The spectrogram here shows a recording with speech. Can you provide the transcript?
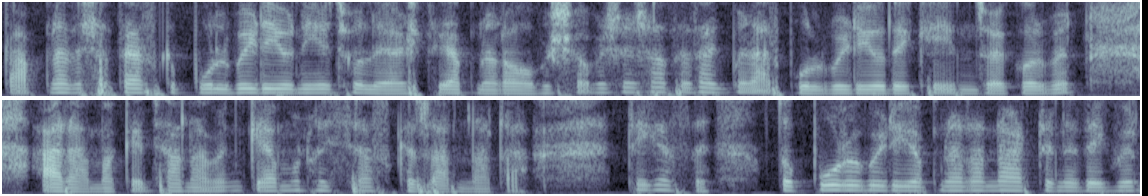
তো আপনাদের সাথে আজকে পুল ভিডিও নিয়ে চলে আসছি। আপনারা অবশ্যই অবশ্যই সাথে থাকবেন আর পুল ভিডিও দেখে এনজয় করবেন। আর আমাকে জানাবেন কেমন হয়েছে আজকের রান্নাটা, ঠিক আছে? তো পুরো ভিডিও আপনারা না টেনে দেখবেন,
